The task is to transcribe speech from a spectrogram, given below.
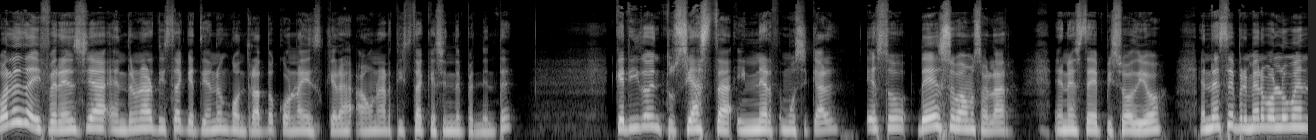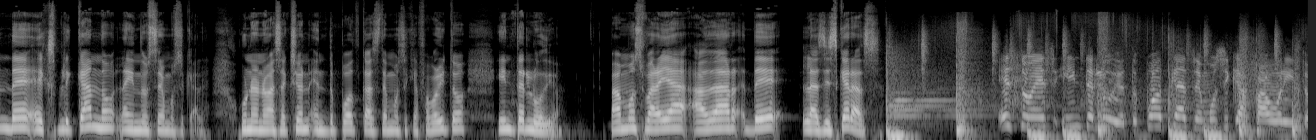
¿Cuál es la diferencia entre un artista que tiene un contrato con una disquera a un artista que es independiente? Querido entusiasta y nerd musical, eso, de eso vamos a hablar en este episodio, en este primer volumen de Explicando la industria musical, una nueva sección en tu podcast de música favorito, Interludio. Vamos para allá a hablar de las disqueras. Esto es Interludio, tu podcast de música favorito.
